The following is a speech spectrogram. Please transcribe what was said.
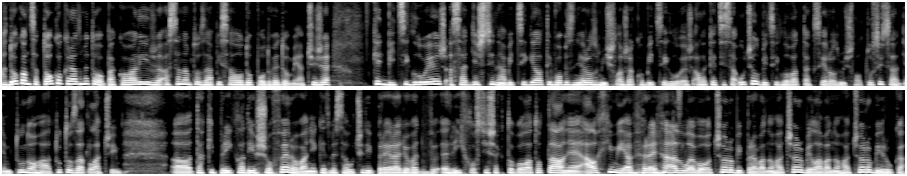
A dokonca toľkokrát sme to opakovali, že až sa nám to zapísalo do podvedomia. Čiže keď bicykluješ a sadneš si na bicykel, ty vôbec nerozmýšľaš, ako bicykluješ. Ale keď si sa učil bicyklovať, tak si rozmýšľal, tu si sadnem, tu noha, tu to zatlačím. Uh, taký príklad je šoférovanie. Keď sme sa učili preraďovať v rýchlosti, však to bola totálne alchymia pre nás, lebo čo robí pravá noha, čo robí ľavá noha, čo robí ruka,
